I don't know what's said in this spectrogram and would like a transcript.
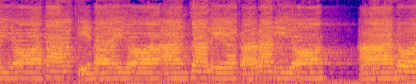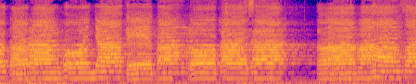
ยโยทักขินายโยอัญจลิกรณิโยอนุตตรังปุญญาเกตังโลกัสสะ ตามังสั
